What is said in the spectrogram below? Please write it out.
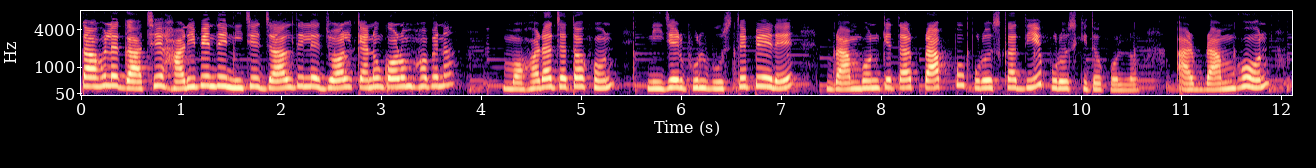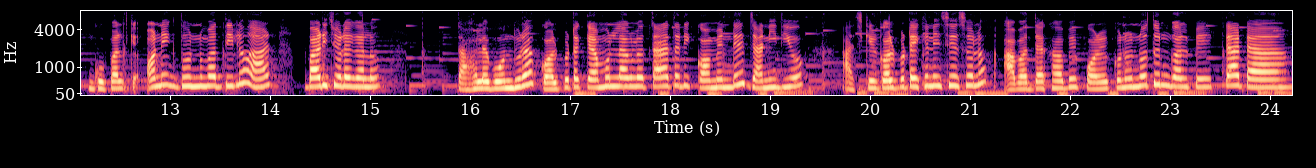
তাহলে গাছে হাঁড়ি বেঁধে নিচে জাল দিলে জল কেন গরম হবে না? মহারাজা তখন নিজের ভুল বুঝতে পেরে ব্রাহ্মণকে তার প্রাপ্য পুরস্কার দিয়ে পুরস্কৃত করল। আর ব্রাহ্মণ গোপালকে অনেক ধন্যবাদ দিল আর বাড়ি চলে গেল। তাহলে বন্ধুরা, গল্পটা কেমন লাগল তাড়াতাড়ি কমেন্টে জানিয়ে দিও। আজকের গল্পটা এখানেই শেষ হলো। আবার দেখা হবে পরের কোনো নতুন গল্পে। টাটা!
